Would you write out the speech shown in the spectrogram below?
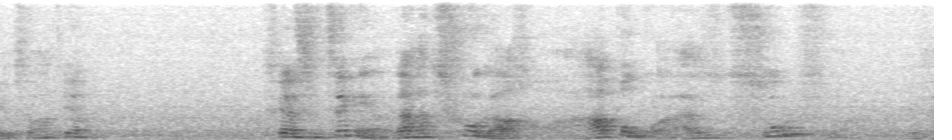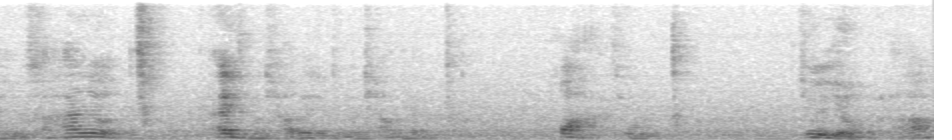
有时候这样，虽然是这样，但他触感好啊，他不管他是舒服啊，他就爱怎么调整就怎么调整，话就就有了，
